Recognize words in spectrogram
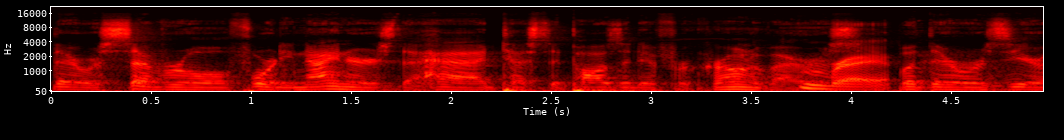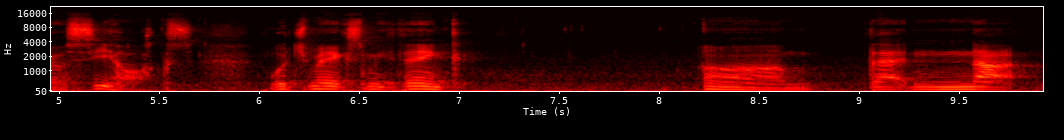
There were several 49ers that had tested positive for coronavirus, Right. but there were zero Seahawks, which makes me think um, that not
